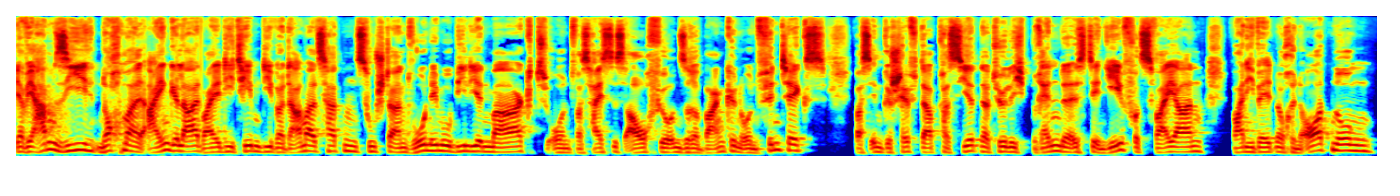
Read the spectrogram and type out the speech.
Ja, wir haben Sie nochmal eingeladen, weil die Themen, die wir damals hatten, Zustand Wohnimmobilienmarkt und was heißt es auch für unsere Banken und Fintechs, was im Geschäft da passiert, natürlich brennender ist denn je. Vor zwei Jahren war die Welt noch in Ordnung.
